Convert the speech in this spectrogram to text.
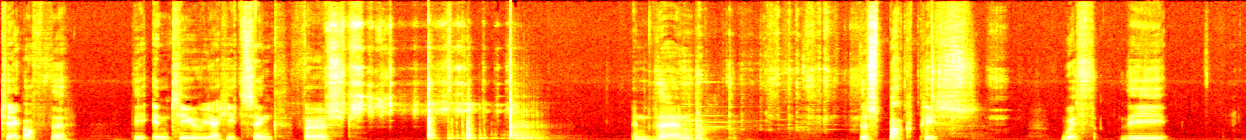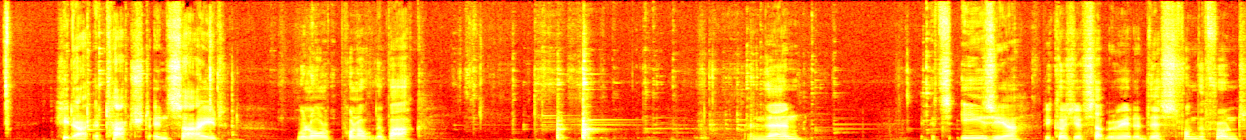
take off the the interior heatsink first. And then this back piece with the heater attached inside will all pull out the back. And then it's easier because you've separated this from the front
